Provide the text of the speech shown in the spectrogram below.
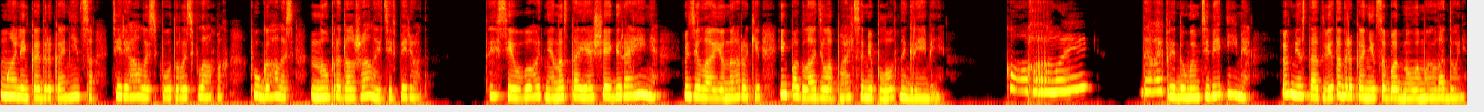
Маленькая драконица терялась, путалась в лапах, пугалась, но продолжала идти вперед. «Ты сегодня настоящая героиня!» Взяла ее на руки и погладила пальцами плотный гребень. «Курлы!» «Давай придумаем тебе имя». Вместо ответа драконица боднула мою ладонь.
